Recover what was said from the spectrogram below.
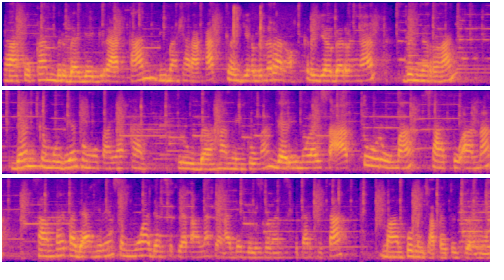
melakukan berbagai gerakan di masyarakat, kerja beneran loh, kerja barengan beneran, dan kemudian mengupayakan perubahan lingkungan dari mulai satu rumah, satu anak, sampai pada akhirnya semua dan setiap anak yang ada di lingkungan sekitar kita mampu mencapai tujuannya.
